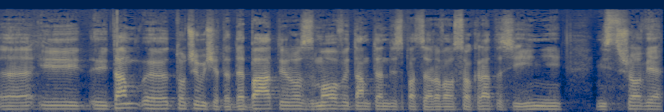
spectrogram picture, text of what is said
E, I, I tam e, toczyły się te debaty, rozmowy, tamtędy spacerował Sokrates i inni mistrzowie.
